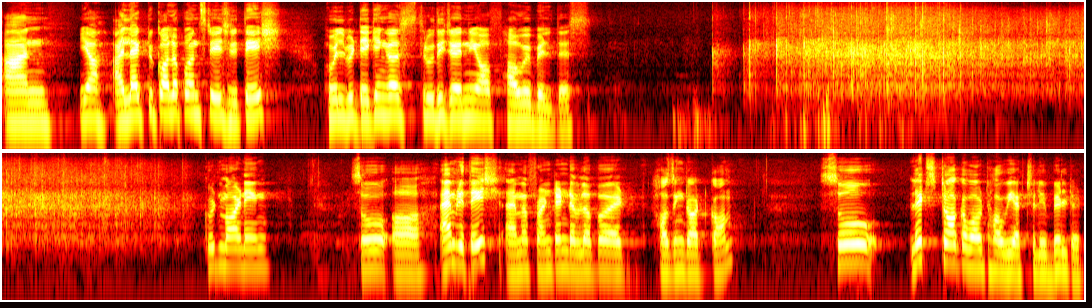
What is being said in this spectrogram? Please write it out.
And yeah, I'd like to call upon stage Ritesh, who will be taking us through the journey of how we built this. Good morning. So uh, I'm Ritesh. I'm a front-end developer at housing.com. So let's talk about how we actually built it.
